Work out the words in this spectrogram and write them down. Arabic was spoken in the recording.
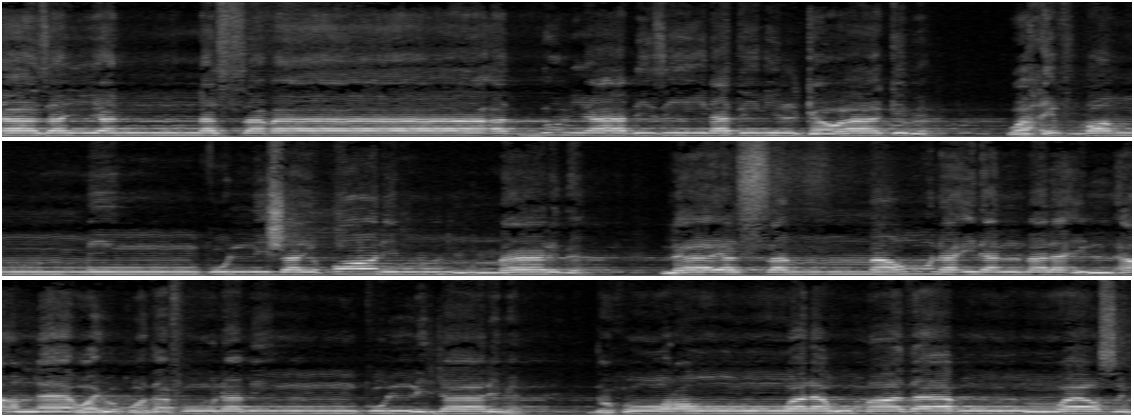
إِنَّا زَيَّنَّا السَّمَاءَ الدُّنْيَا بِزِينَةٍ الْكَوَاكِبِ وَحِفْظًا مِّن كُلِّ شَيْطَانٍ مَّارِدٍ لَّا يَسَّمَّعُونَ إِلَى الْمَلَإِ الْأَعْلَىٰ وَيُقْذَفُونَ مِن كُلِّ جَانِبٍ دُحُورًا وَلَهُمْ عَذَابٌ وَاصِبٌ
